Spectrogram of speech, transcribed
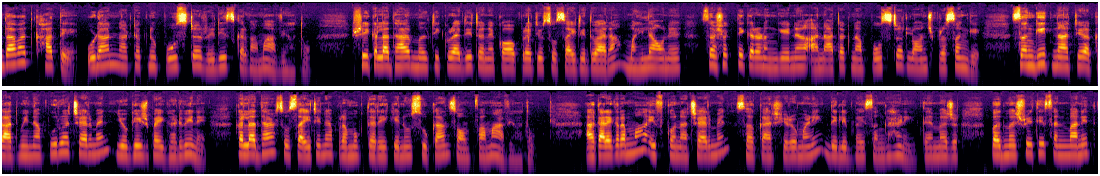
અમદાવાદ ખાતે ઉડાન નાટકનું પોસ્ટર રિલીઝ કરવામાં આવ્યું હતું. શ્રી કલાધાર મલ્ટી ક્રેડિટ અને કોઓપરેટિવ સોસાયટી દ્વારા મહિલાઓને સશક્તિકરણ અંગેના આ નાટકના પોસ્ટર લોન્ચ પ્રસંગે સંગીત નાટ્ય અકાદમીના પૂર્વ ચેરમેન યોગેશભાઈ ગઢવીને કલાધાર સોસાયટીના પ્રમુખ તરીકેનું સુકાન સોંપવામાં આવ્યું હતું. આ કાર્યક્રમમાં ઇફકોના ચેરમેન સહકાર શિરોમણી દિલીપભાઈ સંઘાણી તેમજ પદ્મશ્રીથી સન્માનિત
